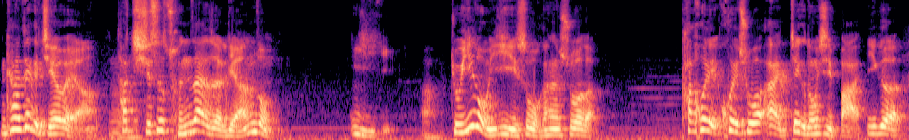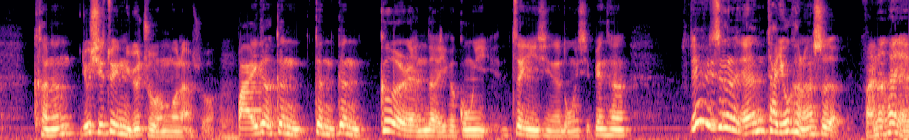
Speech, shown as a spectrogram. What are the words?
你看这个结尾啊，它其实存在着两种。意义啊，就一种意义是我刚才说的，他会会说，哎，这个东西把一个可能，尤其对女主人公来说，把一个更更更个人的一个公益正义性的东西变成，因为这个人他有可能是，反正他也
